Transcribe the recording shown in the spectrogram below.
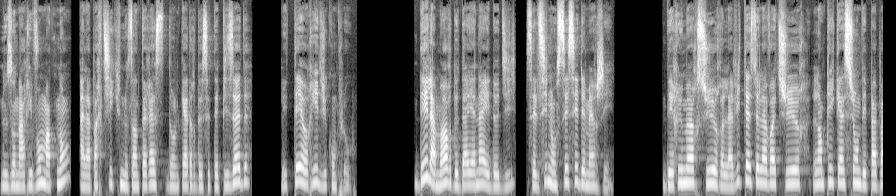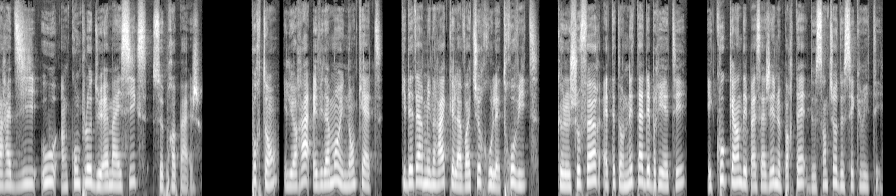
Nous en arrivons maintenant à la partie qui nous intéresse dans le cadre de cet épisode, les théories du complot. Dès la mort de Diana et Dodie, celles-ci n'ont cessé d'émerger. Des rumeurs sur la vitesse de la voiture, l'implication des paparazzi ou un complot du MI6 se propagent. Pourtant, il y aura évidemment une enquête qui déterminera que la voiture roulait trop vite, que le chauffeur était en état d'ébriété et qu'aucun des passagers ne portait de ceinture de sécurité.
